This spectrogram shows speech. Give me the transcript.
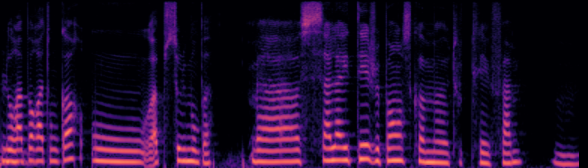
le rapport à ton corps ou absolument pas? Bah, ça l'a été, je pense, comme euh, toutes les femmes. Mm.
